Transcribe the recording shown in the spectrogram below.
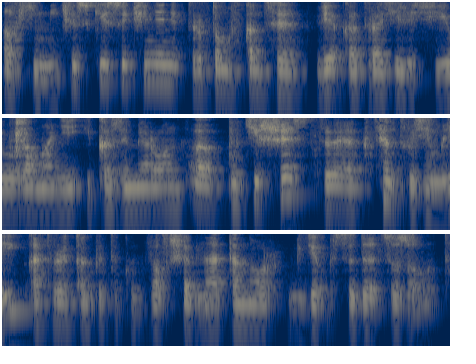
алхимические сочинения, которые потом в конце века отразились в его романе «И Казамерон», э, путешествие к центру Земли, которое как бы такой волшебный атонор, где создается золото,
